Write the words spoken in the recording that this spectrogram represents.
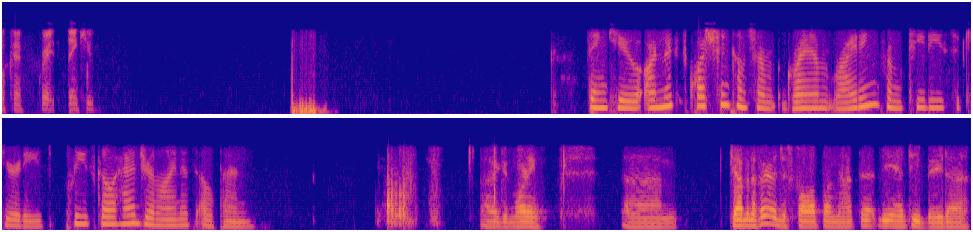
Okay, great. Thank you. Thank you. Our next question comes from Graham Ryding from TD Securities. Please go ahead. Your line is open. Hi, good morning. Um, Kevin, if I could just follow up on that, the anti-beta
